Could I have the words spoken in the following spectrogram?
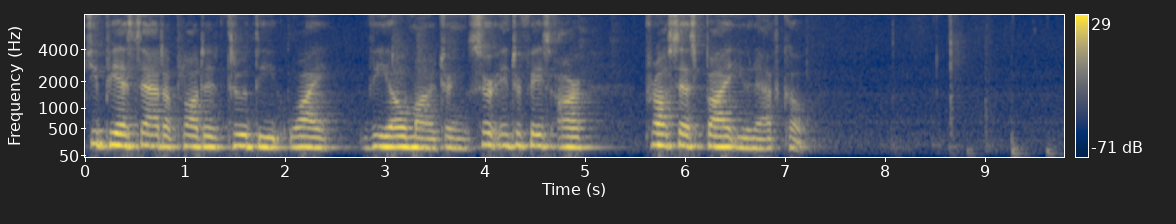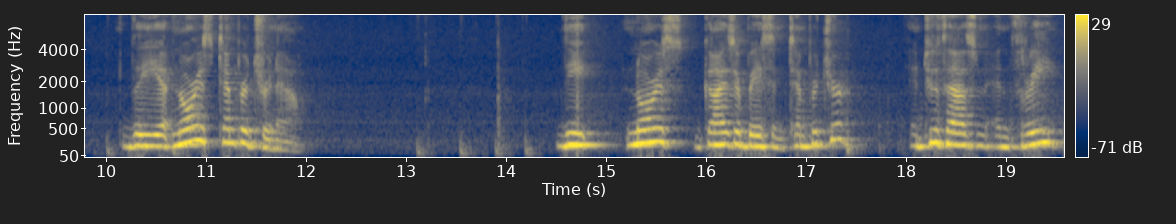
GPS data plotted through the YVO monitoring interface are processed by UNAVCO. The uh, Norris temperature now. The Norris Geyser Basin temperature in 2003.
